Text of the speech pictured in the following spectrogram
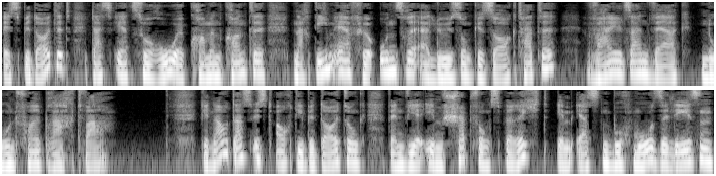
Es bedeutet, dass er zur Ruhe kommen konnte, nachdem er für unsere Erlösung gesorgt hatte, weil sein Werk nun vollbracht war. Genau das ist auch die Bedeutung, wenn wir im Schöpfungsbericht im ersten Buch Mose lesen,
